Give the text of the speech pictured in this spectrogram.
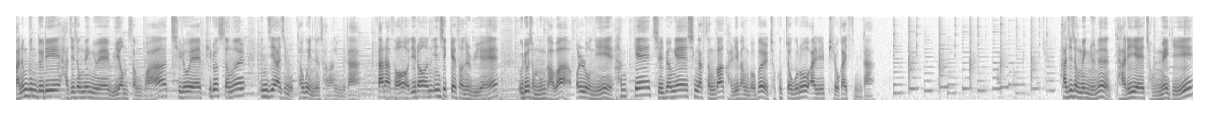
많은 분들이 하지정맥류의 위험성과 치료의 필요성을 인지하지 못하고 있는 상황입니다. 따라서 이런 인식 개선을 위해 의료 전문가와 언론이 함께 질병의 심각성과 관리 방법을 적극적으로 알릴 필요가 있습니다. 하지정맥류는 다리의 정맥이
